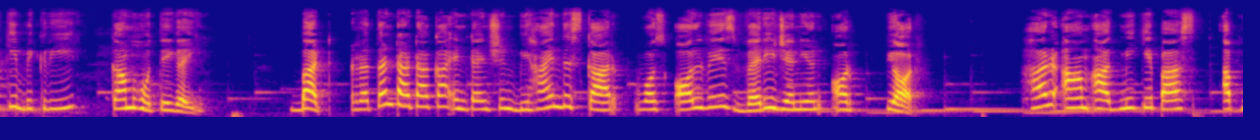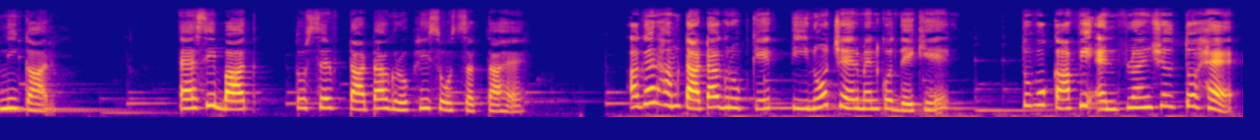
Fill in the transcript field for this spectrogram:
की बिक्री कम होती गई। But Ratan Tata का intention behind this car was always very genuine और प्योर हर आम आदमी के पास अपनी कार। ऐसी बात तो सिर्फ़ टाटा ग्रुप ही सोच सकता है। अगर हम टाटा ग्रुप के तीनों चेयरमैन को देखें तो वो काफ़ी इन्फ्लुएंशियल तो है,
